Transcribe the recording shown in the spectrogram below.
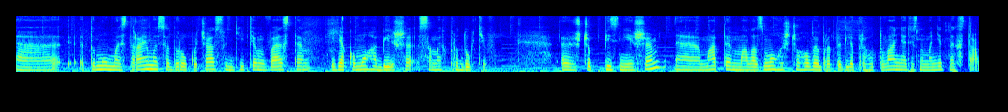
Е, Тому ми стараємося до року часу дітям ввести якомога більше самих продуктів, щоб пізніше е, мати мала змогу з чого вибрати для приготування різноманітних страв.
